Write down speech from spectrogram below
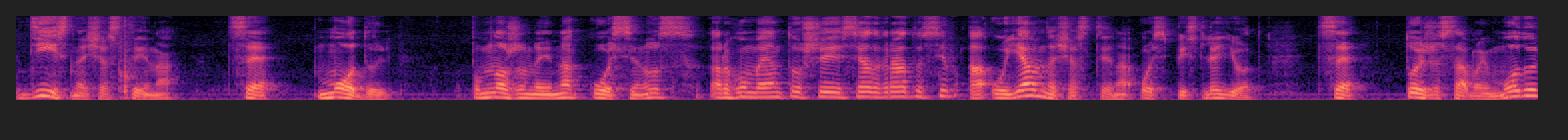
Дійсна частина це модуль, помножений на косінус аргументу 60 градусів, а уявна частина, ось після йод, це той же самий модуль,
